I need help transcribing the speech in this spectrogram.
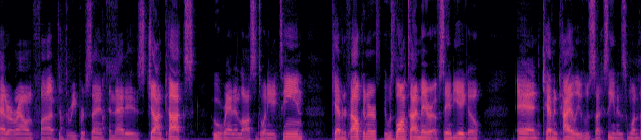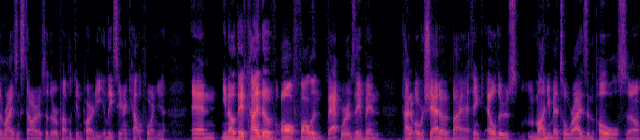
at around 5 to 3%, and that is John Cox, who ran and lost in 2018, Kevin Faulconer, who was longtime mayor of San Diego, and Kevin Kiley, who's seen as one of the rising stars of the Republican Party, at least here in California. And, you know, they've kind of all fallen backwards. They've been kind of overshadowed by, I think, Elder's monumental rise in the polls. So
